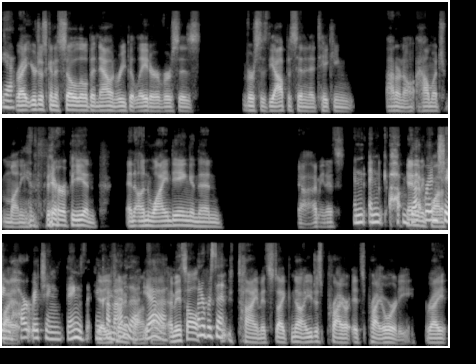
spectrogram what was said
Yeah. right? You're just going to sow a little bit now and reap it later versus versus the opposite and it taking I don't know how much money in therapy and and unwinding and then yeah, I mean it's And and gut wrenching, heart wrenching things that can yeah, come out of that. Yeah. it. I mean it's all 100%. time. It's like no, you just prior it's priority, right?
